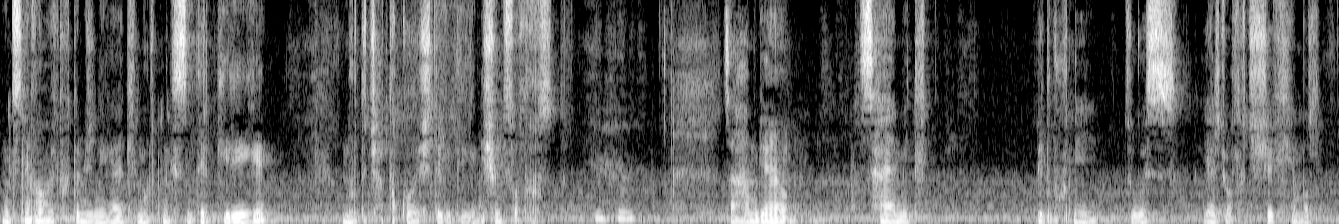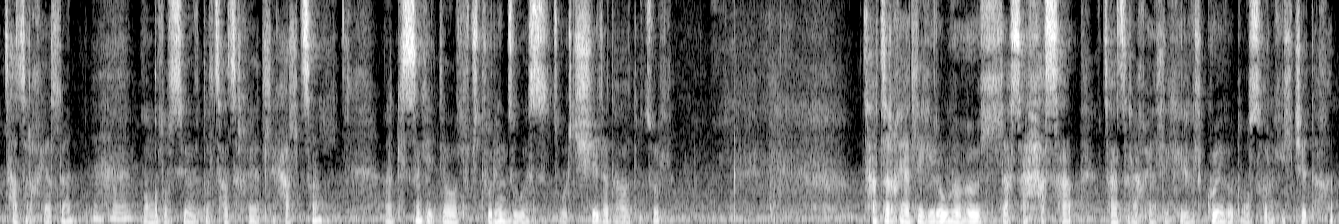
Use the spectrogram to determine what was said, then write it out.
үндснийхээ хууль тогтоомжнийг адил мөрдөн гэсэн тэр гэрээгээ мөрдөж чадахгүй байж тээ гэдгийг нишүнц суулгах хэрэгтэй. За хамгийн сайн мэдэх бид бүхний зүгээс ярьж болох жишээ гэх юм бол цаазрах ял байна. Монгол улсын хувьд бол цаазрах ялыг халдсан гисэн хэдий боловч төрийн зүгээс зүгээр жишээлээд аваад үзвэл цаазрах ялыг эрүүгийн хуулиасаа хасаад цаазрах ялыг хэрэглэхгүй гэдээ улс орон хилчээд хахад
